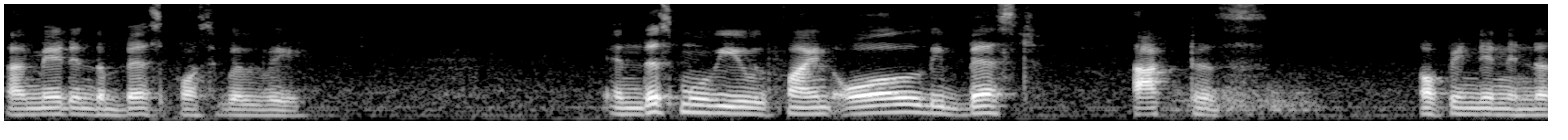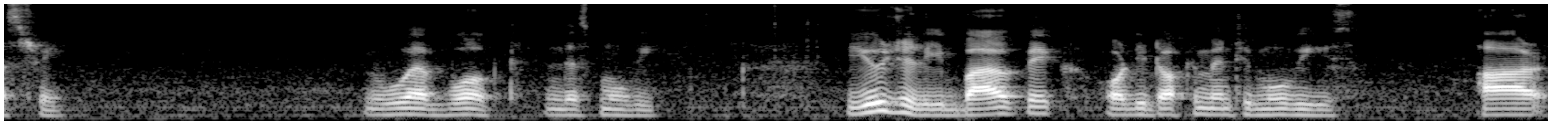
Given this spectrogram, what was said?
and made in the best possible way. In this movie you will find all the best actors of Indian industry who have worked in this movie. Usually biopic or the documentary movies are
